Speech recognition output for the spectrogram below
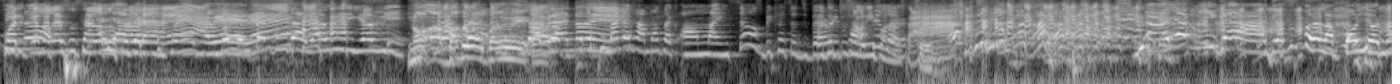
sí, ¿Por qué no. la has usado, Rosa güey, A no, ver, no, ah, by the way, by the way, ah, Hablando sí de- manejamos like online sales because it's very tus popular. audífonos. Ah. Ay, amiga, gracias por el apoyo, ¿no?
